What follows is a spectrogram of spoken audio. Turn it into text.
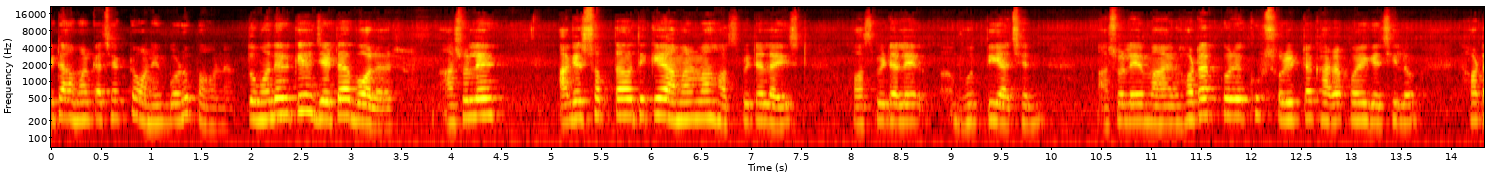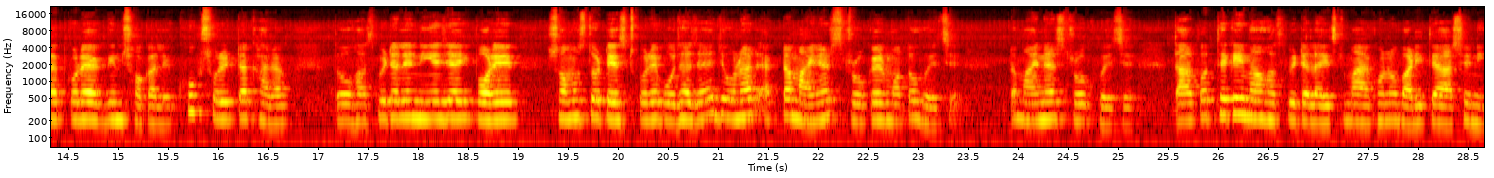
এটা আমার কাছে একটা অনেক বড় পাওনা। তোমাদেরকে যেটা বলার, আসলে আগের সপ্তাহ থেকে আমার মা হসপিটালাইজড হসপিটালে ভর্তি আছেন। আসলে মায়ের হঠাৎ করে খুব শরীরটা খারাপ হয়ে গেছিল। হঠাৎ করে একদিন সকালে খুব শরীরটা খারাপ। তো হসপিটালে নিয়ে যাই, পরে সমস্ত টেস্ট করে বোঝা যায় যে ওনার একটা মাইনার স্ট্রোকের মতো হয়েছে। একটা মাইনার স্ট্রোক হয়েছে। তারপর থেকেই মা হসপিটালাইজড মা এখনও বাড়িতে আসেনি।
